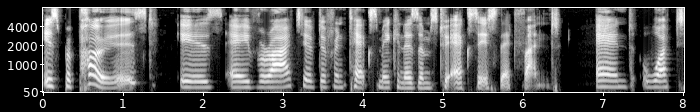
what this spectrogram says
is proposed is a variety of different tax mechanisms to access that fund. And what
